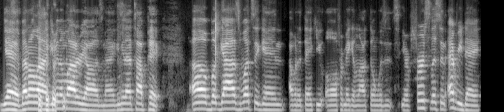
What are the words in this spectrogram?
Yeah, bet online. Give me the lottery odds, man. Give me that top pick. Uh, but guys, once again, I want to thank you all for making Locked On Wizards your first listen every day.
